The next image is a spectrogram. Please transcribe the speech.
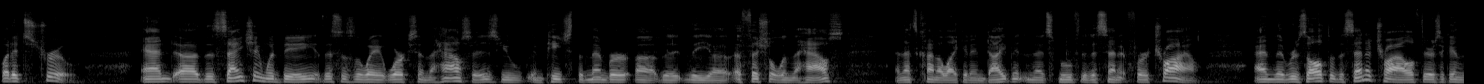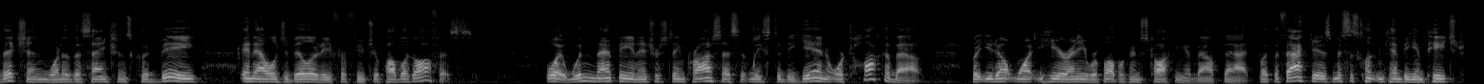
but it's true. And uh, the sanction would be this is the way it works in the houses you impeach the member, uh, the, the uh, official in the House, and that's kind of like an indictment, and that's moved to the Senate for a trial. And the result of the Senate trial, if there's a conviction, one of the sanctions could be ineligibility for future public office. Boy, wouldn't that be an interesting process, at least to begin or talk about? But you don't want to hear any Republicans talking about that. But the fact is, Mrs. Clinton can be impeached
